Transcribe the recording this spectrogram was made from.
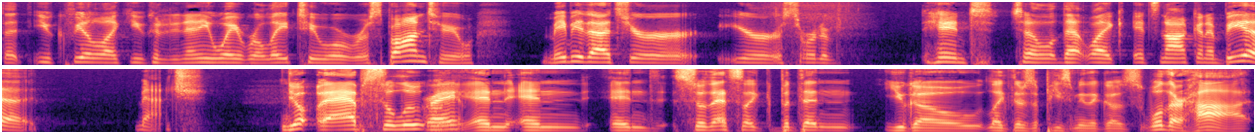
that you feel like you could in any way relate to or respond to, maybe that's your your sort of hint to that like it's not going to be a match. No, absolutely. Right? And and and so that's like but then you go like there's a piece of me that goes, "Well, they're hot."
